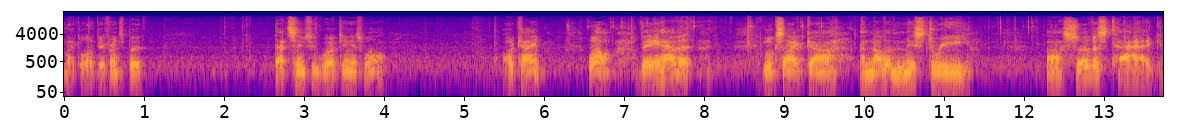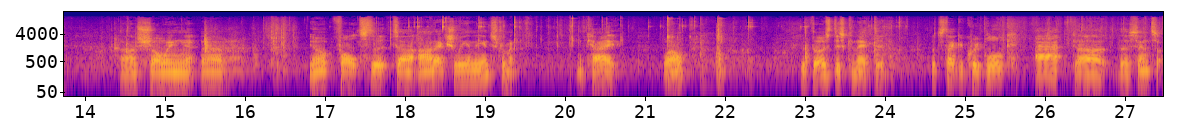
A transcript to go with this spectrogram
Make a lot of difference, but that seems to be working as well. Okay, well, there you have it. Looks like uh, another mystery uh, service tag uh, showing uh, you know faults that uh, aren't actually in the instrument. Okay, well with those disconnected, let's take a quick look at uh, the sensor.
